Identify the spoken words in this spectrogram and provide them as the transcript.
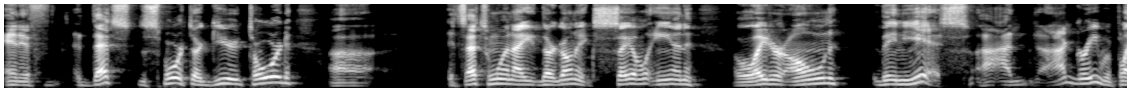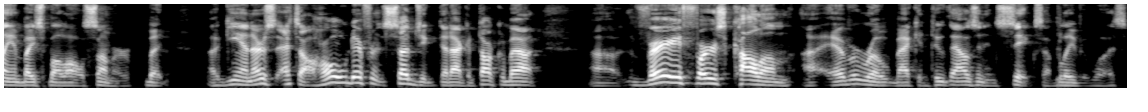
And if that's the sport they're geared toward, uh, it's that's when they, they're going to excel in later on, then yes, I I agree with playing baseball all summer. But again, there's that's a whole different subject that I could talk about Uh, the very first column I ever wrote back in 2006, I believe it was,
